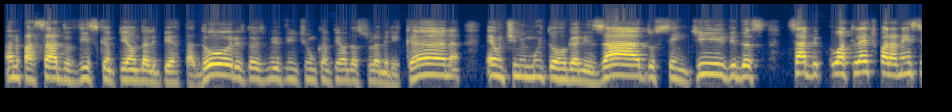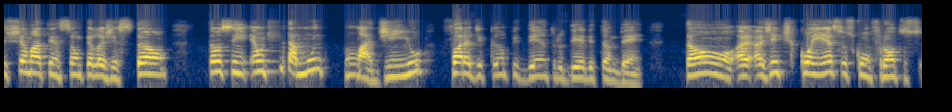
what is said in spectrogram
Ano passado, vice-campeão da Libertadores, 2021, campeão da Sul-Americana. É um time muito organizado, sem dívidas, sabe? O Atlético Paranaense chama a atenção pela gestão. Então, assim, é um time que está muito arrumadinho, fora de campo e dentro dele também. Então, a, a gente conhece os confrontos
